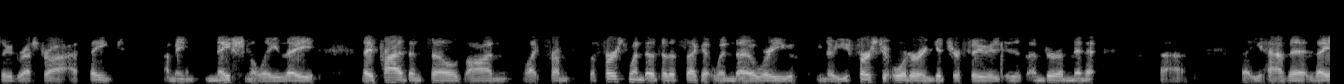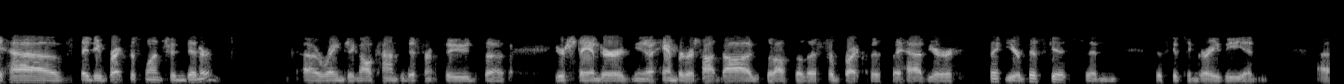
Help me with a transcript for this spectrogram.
food restaurant, I think. I mean, nationally, they they pride themselves on like from the first window to the second window where you you know you first you order and get your food is under a minute uh, that you have it. They have they do breakfast lunch and dinner uh, ranging all kinds of different foods uh, your standard you know hamburgers hot dogs but also the for breakfast they have your your biscuits and biscuits and gravy and uh,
